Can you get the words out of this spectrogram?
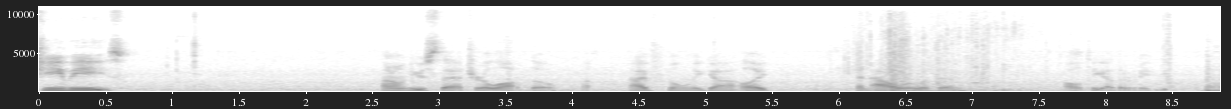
GBs. I don't use Thatcher a lot though. I've only got like an hour with him altogether maybe.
